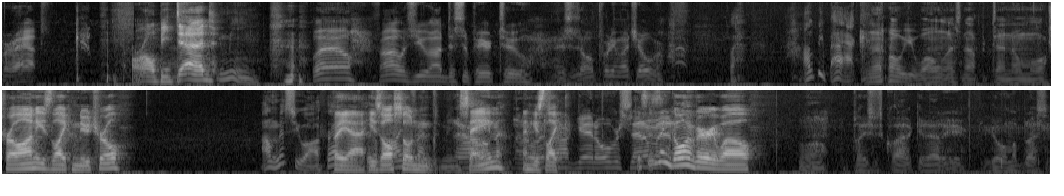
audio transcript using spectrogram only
Perhaps. Or I'll be dead. You mean? Well, if I was you, I'd disappear too. This is all pretty much over. I'll be back. No, you won't. Let's not pretend no more. Trelawney's like neutral, I'll miss you, Arthur. but yeah, he's also fine n- friend to me. sane, No, and he's like, not get over this isn't going very well. Well, the place is quiet. Get out of here. You go with my blessing.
